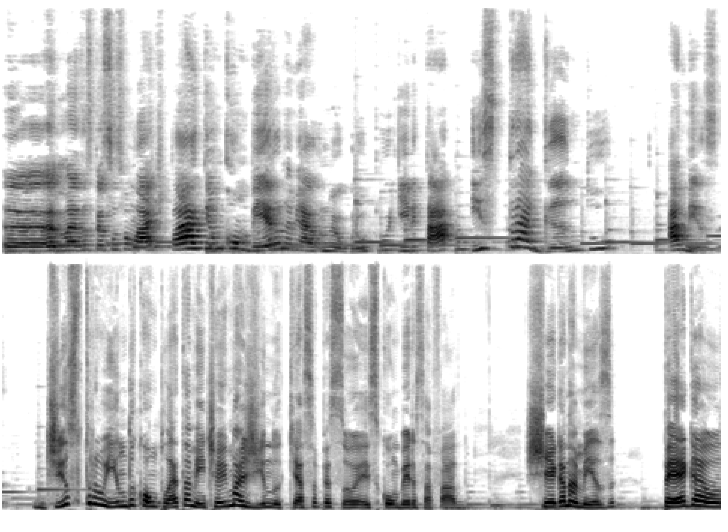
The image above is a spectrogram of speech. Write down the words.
Ah, mas as pessoas vão lá, tipo, ah, tem um combeiro na minha- no meu grupo e ele tá estragando a mesa. Destruindo completamente. Eu imagino que essa pessoa, esse combeiro safado, chega na mesa, pega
